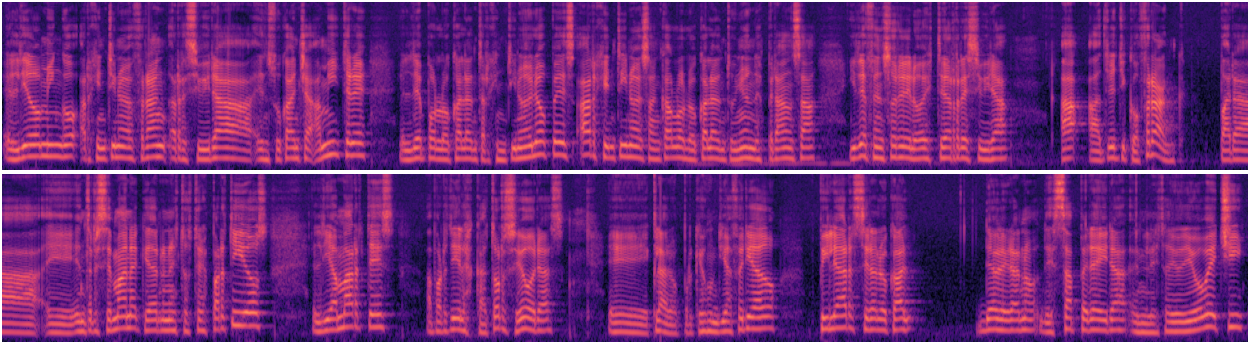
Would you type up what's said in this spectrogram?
el día domingo, Argentino de Frank recibirá en su cancha a Mitre, el Depor local ante Argentino de López, Argentino de San Carlos local ante Unión de Esperanza y Defensores del Oeste recibirá a Atlético Frank. Para eh, entre semana quedaron estos tres partidos. El día martes, a partir de las 14 horas, eh, claro, porque es un día feriado, Pilar será local de Belgrano de Sa Pereira en el Estadio Diego Becci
